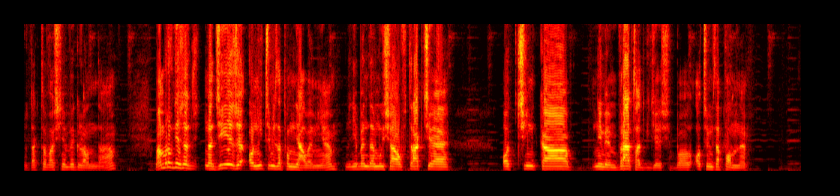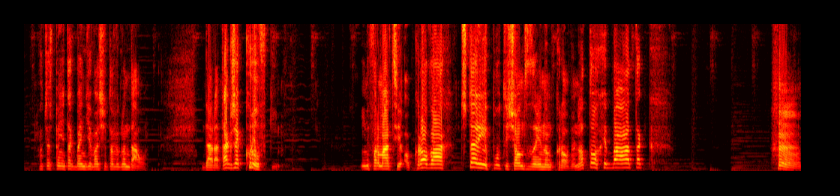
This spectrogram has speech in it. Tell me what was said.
że tak to właśnie wygląda. Mam również nadz- nadzieję, że o niczym nie zapomniałem, nie? Nie będę musiał w trakcie odcinka, nie wiem, wracać gdzieś, bo o czymś zapomnę. Chociaż pewnie tak będzie właśnie to wyglądało. Dobra, także krówki. Informacje o krowach. 4,5 tysiąca za jedną krowę. No to chyba tak... Hmm.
